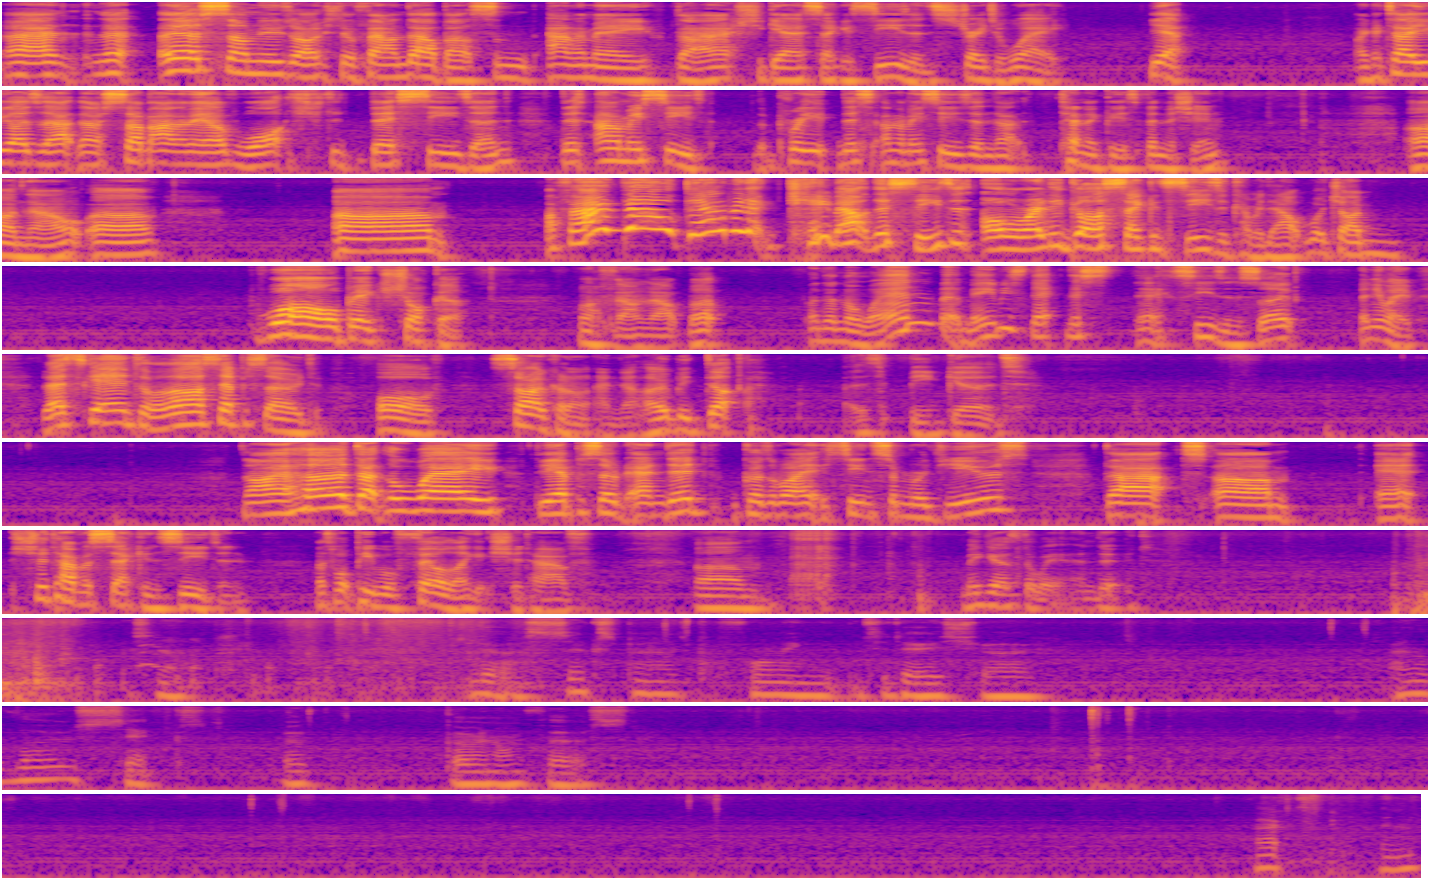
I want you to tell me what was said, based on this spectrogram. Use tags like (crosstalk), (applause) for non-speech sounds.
And there's some news I still found out about some anime that I actually get a second season straight away. Yeah. I can tell you guys that there's some anime I've watched this season. This anime season, the pre, this anime season that technically is finishing. Uh, now, uh, um, I found out the anime that came out this season already got a second season coming out, which I'm, whoa, big shocker. Well, I found out, but I don't know when, but maybe it's next this next season. So, Anyway, let's get into the last episode of Cyclone, and I hope it does be good. Now, I heard that the way the episode ended, because I've seen some reviews, that um, it should have a second season. That's what people feel like it should have. Um, maybe that's the way it ended. There are six bands performing today's show. And of those six, are going on first. Asking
